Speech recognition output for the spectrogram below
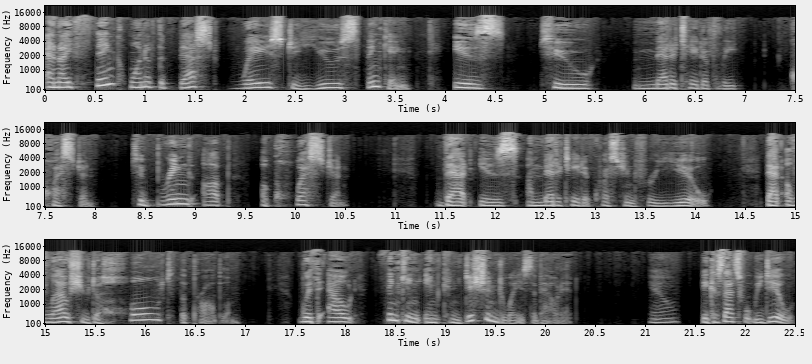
And I think one of the best ways to use thinking is to meditatively question, to bring up a question that is a meditative question for you that allows you to hold the problem without thinking in conditioned ways about it. You know, because that's what we do.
